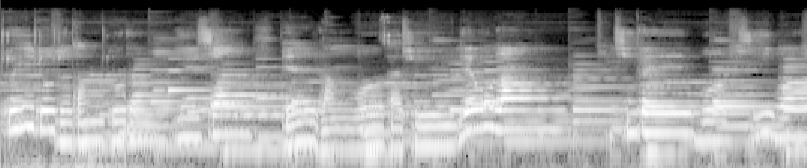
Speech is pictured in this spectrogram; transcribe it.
追逐着当初的理想，别再去流浪，请给我希望。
